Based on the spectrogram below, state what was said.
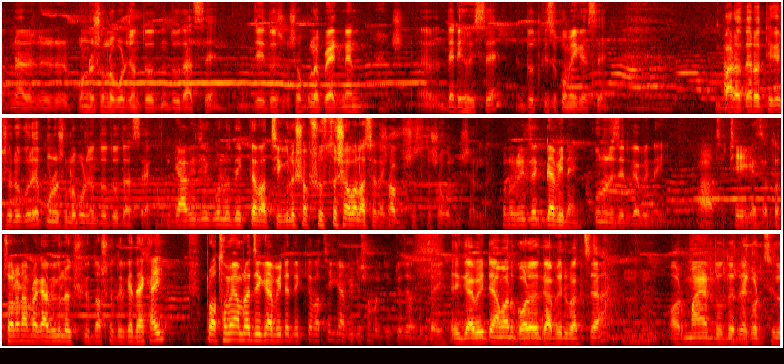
আপনার পনেরো ষোলো পর্যন্ত দুধ আছে। যেহেতু সবগুলো প্রেগনেন্ট দেরি হয়েছে দুধ কিছু কমে গেছে। বারো তেরো থেকে শুরু করে পনেরো ষোলো পর্যন্ত দুধ আছে এখন। গাবি যেগুলো দেখতে পাচ্ছি এগুলো সব সুস্থ সবল আছে সব সুস্থ সবল ইনশাল্লাহ কোনো রিজেক্ট গাবি নাই? কোনো রিজেক্ট গাবি নেই। আচ্ছা ঠিক আছে। তো চলেন আমরা গাবিগুলো একটু দর্শকদেরকে দেখাই। প্রথমে আমরা যে গাবিটা দেখতে পাচ্ছি গাবিটা সম্পর্কে একটু জানতে চাই। এই গাবিটা আমার ঘরের গাভীর বাচ্চা। ওর মায়ের দুধের রেকর্ড ছিল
